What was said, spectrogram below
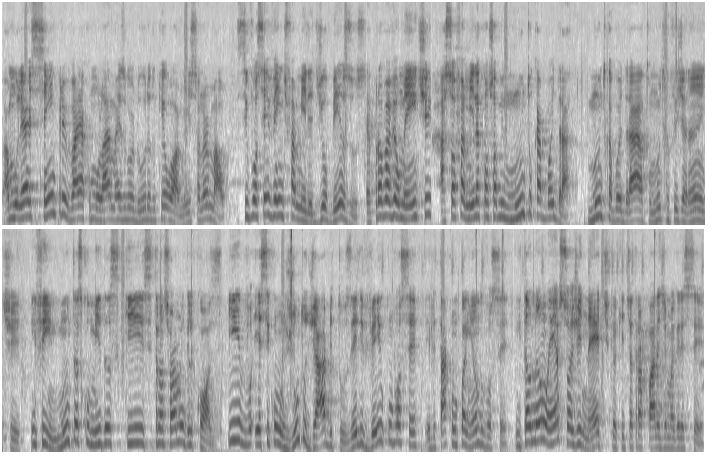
a mulher sempre vai acumular mais gordura do que o homem, isso é normal. Se você vem de família de obesos, é, provavelmente a sua família consome muito carboidrato. Muito carboidrato, muito refrigerante, enfim, muitas comidas que se transformam em glicose. E esse conjunto de hábitos, ele veio com você, ele está acompanhando você. Então não é a sua genética que te atrapalha de emagrecer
